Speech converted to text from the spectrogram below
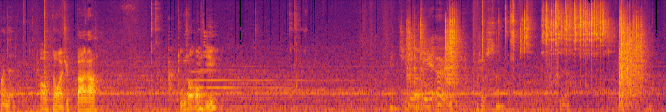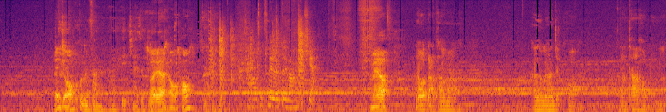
换人，好，那我要去扒他，徒手攻击，敏捷敏二。捷二，九三，哎有，不能翻了，还黑，现在是黑。哎哎哦好，然后就推了对方一下。没有，那我打他吗？还是我跟他讲话？打他好了啦。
